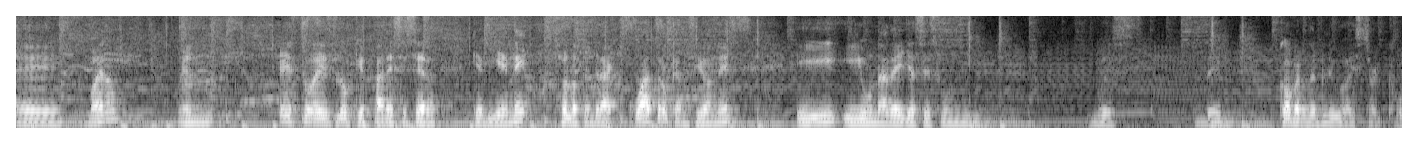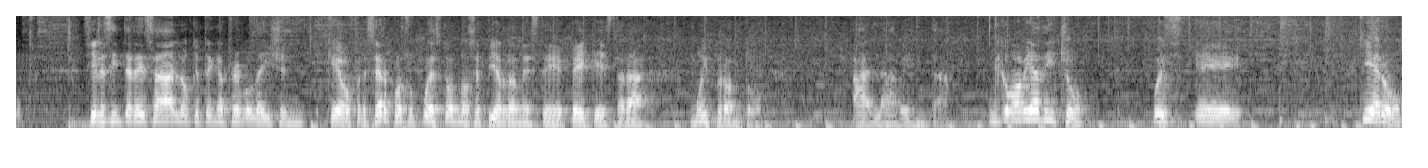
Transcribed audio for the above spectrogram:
Eh, bueno, en- esto es lo que parece ser que viene. Solo tendrá cuatro canciones y, y una de ellas es un pues de cover de Blue Oyster Cult. Si les interesa lo que tenga Tribulation que ofrecer, por supuesto, no se pierdan este EP que estará muy pronto a la venta. Y como había dicho, pues eh, quiero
